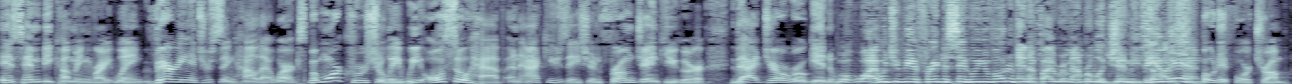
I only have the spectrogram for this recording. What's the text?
is him becoming right wing. Very interesting how that works. But more crucially, we also have an accusation from Cenk Uygur that Joe Rogan well, why would you be afraid to say who you voted for? And if I remember with Jimmy, be a man. voted for Trump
